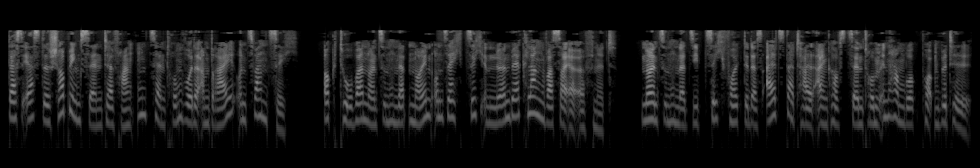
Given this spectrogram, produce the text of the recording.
Das erste Shoppingcenter Frankenzentrum wurde am 23. Oktober 1969 in Nürnberg-Langwasser eröffnet. 1970 folgte das Alstertal Einkaufszentrum in Hamburg-Poppenbüttel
